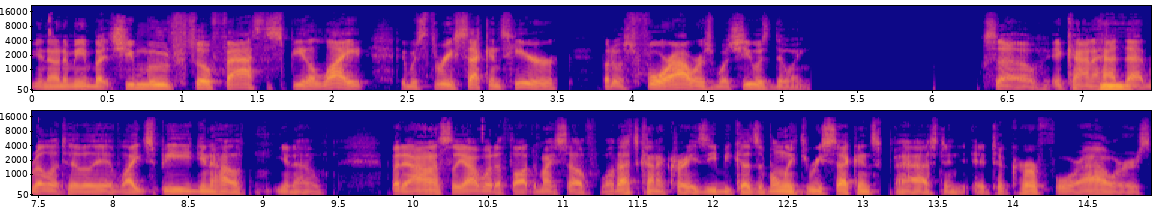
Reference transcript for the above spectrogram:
You know what I mean? But she moved so fast, the speed of light. It was three seconds here, but it was four hours what she was doing. So it kind of had hmm. that relativity of light speed. You know how you know. But honestly, I would have thought to myself, well, that's kind of crazy because if only three seconds passed and it took her four hours,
